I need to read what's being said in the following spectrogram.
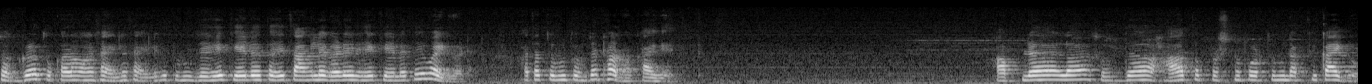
सगळं तुकाराम सांगितलं सांगितलं की तुम्ही जे हे केलं तर हे चांगलं घडेल हे केलं ते वाईट घडेल. आता तुम्ही तुमचं ठरवा काय घ्यायचं आपल्याला सुद्धा हा तर प्रश्न पडतो मी नक्की काय घेऊ?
